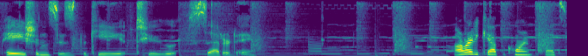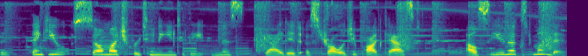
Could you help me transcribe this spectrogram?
Patience is the key to Saturday. Alrighty, Capricorn, that's it. Thank you so much for tuning into the Miss Guided Astrology Podcast. I'll see you next Monday.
